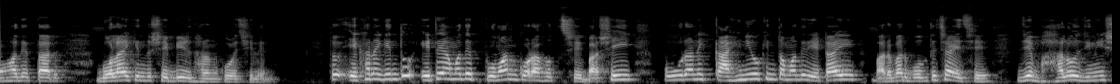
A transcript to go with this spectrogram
মহাদেব তার গলায় কিন্তু সেই বিষ ধারণ করেছিলেন। তো এখানে কিন্তু এটাই আমাদের প্রমাণ করা হচ্ছে বা সেই পৌরাণিক কাহিনীও কিন্তু আমাদের এটাই বারবার বলতে চাইছে যে ভালো জিনিস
